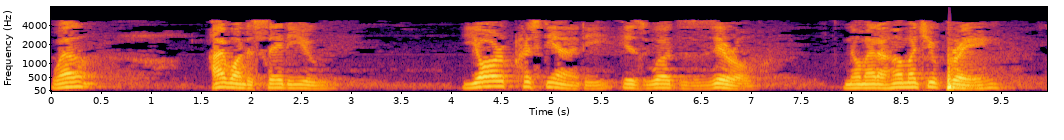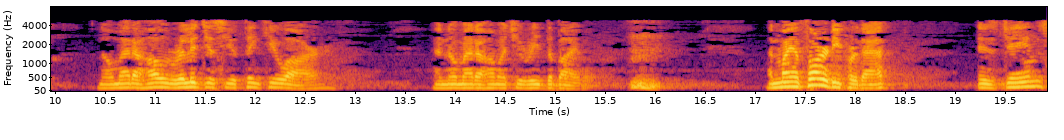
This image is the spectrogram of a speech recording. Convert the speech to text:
Well, I want to say to you, your Christianity is worth zero. No matter how much you pray, no matter how religious you think you are, and no matter how much you read the Bible. and my authority for that is James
